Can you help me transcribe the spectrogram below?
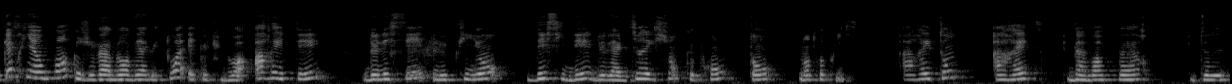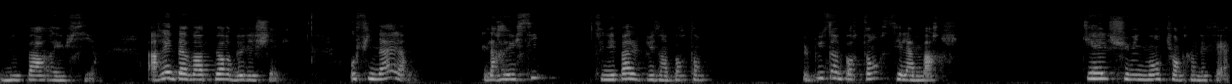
quatrième point que je vais aborder avec toi est que tu dois arrêter de laisser le client décider de la direction que prend ton entreprise. Arrêtons Arrête d'avoir peur de ne pas réussir. Arrête d'avoir peur de l'échec. Au final, la réussite, ce n'est pas le plus important. Le plus important, c'est la marche. Quel cheminement tu es en train de faire?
